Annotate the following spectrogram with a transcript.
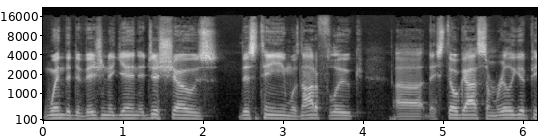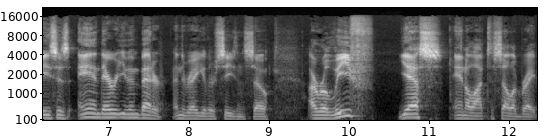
win the division again, it just shows this team was not a fluke. Uh, they still got some really good pieces, and they were even better in the regular season. So a relief, yes, and a lot to celebrate.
